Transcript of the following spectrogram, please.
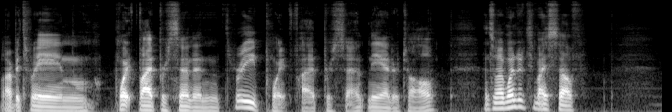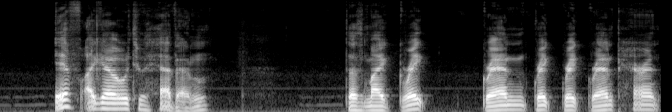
are between 0.5% and 3.5% Neanderthal. And so I wondered to myself, if I go to heaven, does my great grand great great grandparent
